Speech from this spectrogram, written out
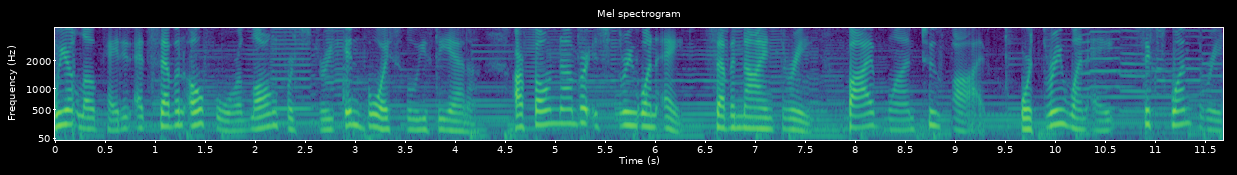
We are located at 704 Longford Street in Boyce, Louisiana. Our phone number is 318 793 5125 or 318 613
